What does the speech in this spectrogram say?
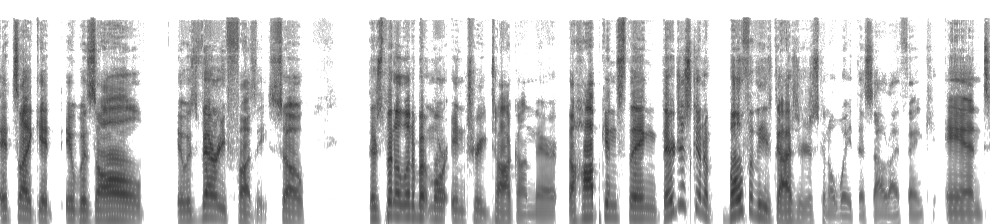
It's like it it was all it was very fuzzy. So there's been a little bit more intrigue talk on there. The Hopkins thing, they're just gonna both of these guys are just gonna wait this out, I think. And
